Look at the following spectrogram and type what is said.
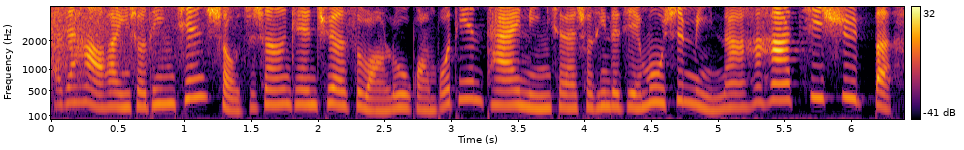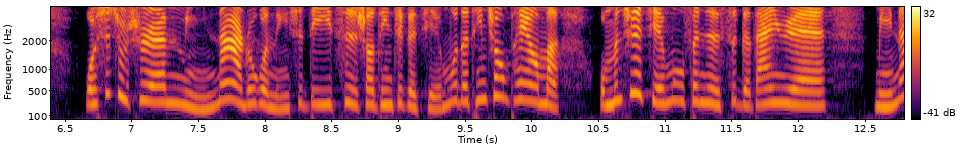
大家好，欢迎收听《牵手之声》Can Cheers 网络广播电台。您现在收听的节目是米娜哈哈记事本，我是主持人米娜。如果您是第一次收听这个节目的听众朋友们，我们这个节目分成四个单元：米娜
